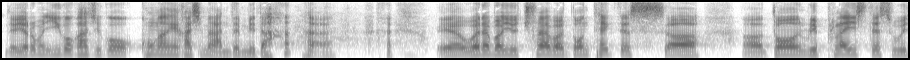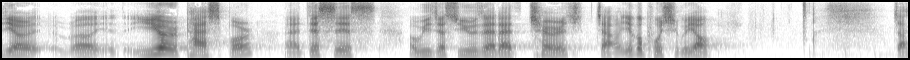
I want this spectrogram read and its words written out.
근데 여러분 이거 가지고 공항에 가시면 안 됩니다. yeah, wherever you travel, don't take this uh, uh, don't replace this with your uh, your passport. Uh, this is we just use it at church. 자, 이거 보시고요. 자,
